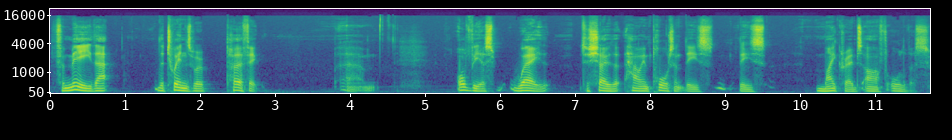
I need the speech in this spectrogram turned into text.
for me, that the twins were a perfect um, obvious way to show that how important these these microbes are for all of us.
